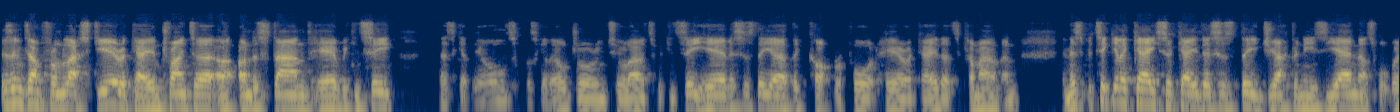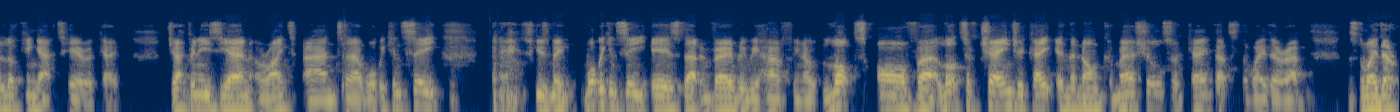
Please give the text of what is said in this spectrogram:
here's an example from last year. Okay, and trying to uh, understand here, we can see. Let's get the old let's get the old drawing tool out. We can see here. This is the uh, the COT report here. Okay, that's come out, and in this particular case, okay, this is the Japanese yen. That's what we're looking at here. Okay, Japanese yen. All right, and uh, what we can see excuse me, what we can see is that invariably we have, you know, lots of uh, lots of change, okay, in the non-commercials, okay. That's the way they're uh, that's the way they're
